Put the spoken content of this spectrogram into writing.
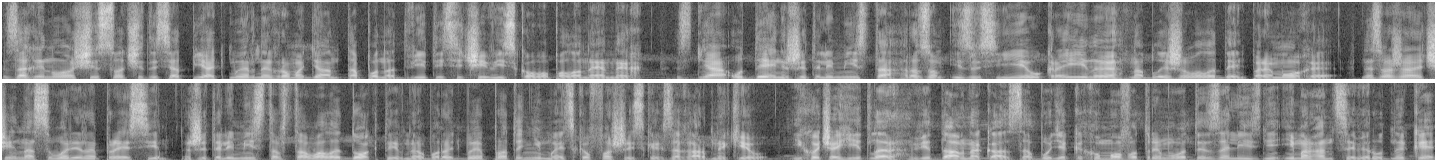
Загинуло 665 мирних громадян та понад 2 тисячі військовополонених. З дня у день жителі міста разом із усією Україною наближували день перемоги. Незважаючи на суворі репресії, жителі міста вставали до активної боротьби проти німецько-фашистських загарбників. І хоча Гітлер віддав наказ за будь-яких умов отримувати залізні і марганцеві рудники,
